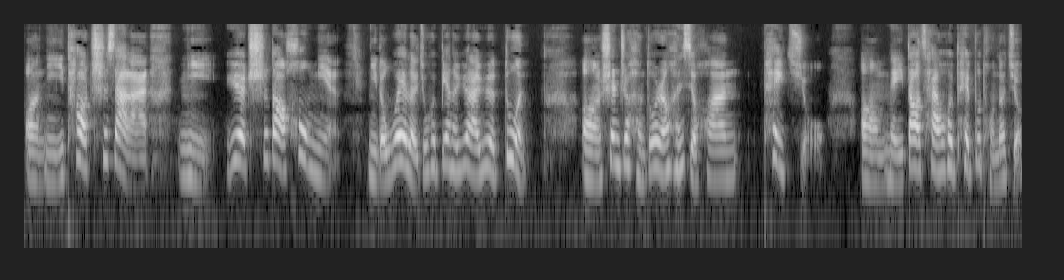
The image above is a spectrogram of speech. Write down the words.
嗯，你一套吃下来，你越吃到后面，你的味蕾就会变得越来越钝，嗯，甚至很多人很喜欢配酒。嗯，每一道菜会配不同的酒，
